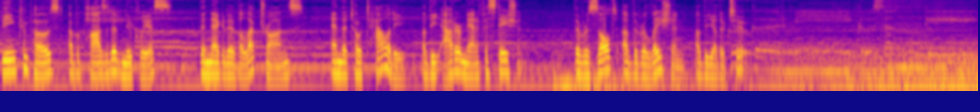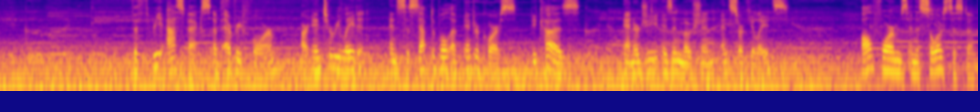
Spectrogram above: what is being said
being composed of a positive nucleus, the negative electrons, and the totality of the outer manifestation, the result of the relation of the other two. The three aspects of every form are interrelated and susceptible of intercourse because energy is in motion and circulates. All forms in the solar system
